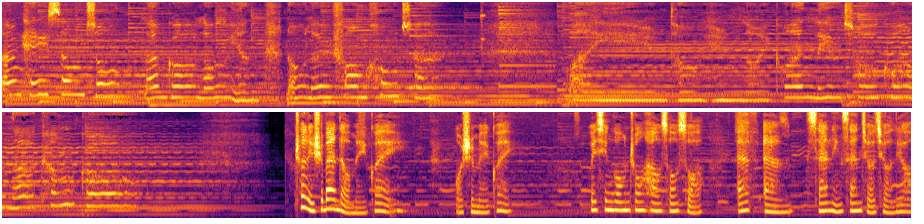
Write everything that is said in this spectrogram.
想起心中两个老人，脑里放空着，怀疑沿途原来惯了错过那感觉。这里是半岛玫瑰，我是玫瑰。微信公众号搜索 FM 三零三九九六，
